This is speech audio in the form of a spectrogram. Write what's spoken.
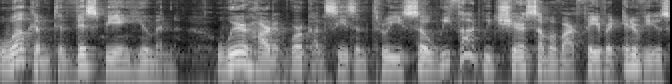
Welcome to This Being Human. We're hard at work on season three, so we thought we'd share some of our favorite interviews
